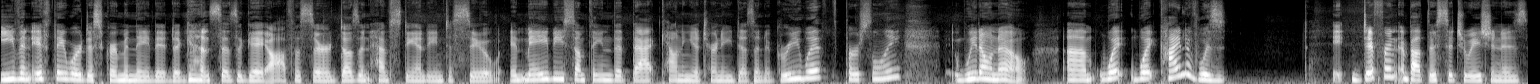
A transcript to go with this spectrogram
even if they were discriminated against as a gay officer, doesn't have standing to sue. It may be something that that county attorney doesn't agree with personally. We don't know. Um, what what kind of was different about this situation is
